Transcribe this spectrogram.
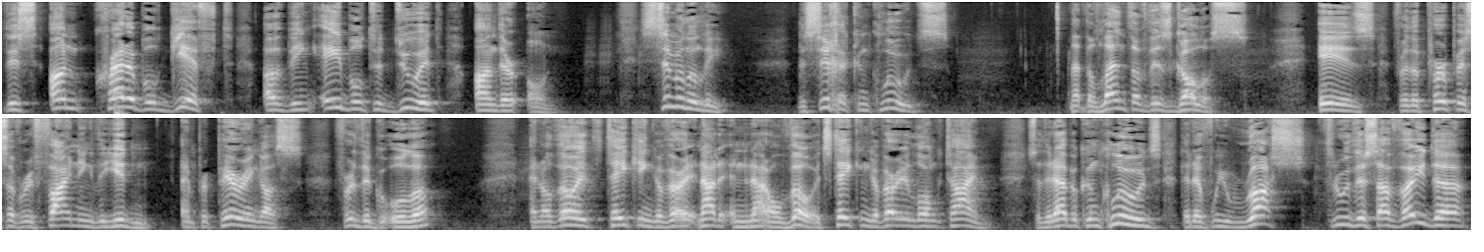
this incredible gift of being able to do it on their own. Similarly, the Sikha concludes that the length of this Golos is for the purpose of refining the Yidden and preparing us for the Geula. And although it's taking a very not and not although it's taking a very long time, so the Rebbe concludes that if we rush through this avodah,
